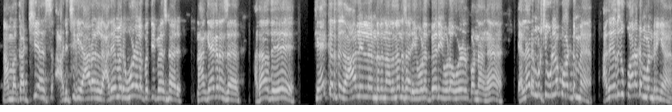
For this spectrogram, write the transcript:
நம்ம கட்சியை அடிச்சுக்க யாரும் இல்ல. அதே மாதிரி ஊழலை பத்தி பேசினாரு. நான் கேக்குறேன் சார். அதாவது கேட்கறதுக்கு ஆள் இல்லைன்றதுனால தானே சார் இவ்வளவு பேர் இவ்வளவு ஊழல் பண்ணாங்க. எல்லாரும் முடிச்சு உள்ள போட்டுமே. அது எதுக்கு போராட்டம் பண்றீங்க?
